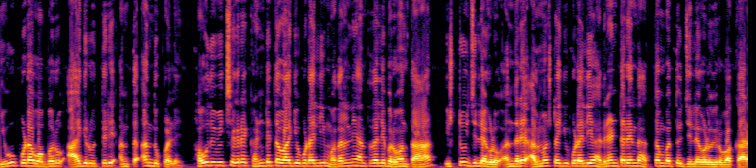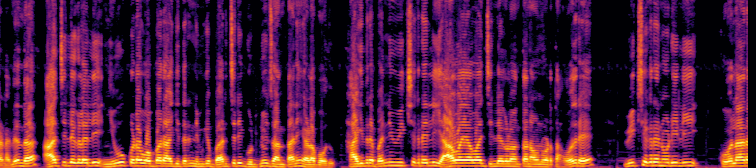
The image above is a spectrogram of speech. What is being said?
ನೀವು ಕೂಡ ಒಬ್ಬರು ಆಗಿರುತ್ತೀರಿ ಅಂತ ಅಂದುಕೊಳ್ಳಿ. ಹೌದು ವೀಕ್ಷಕರೇ, ಖಂಡಿತವಾಗಿಯೂ ಕೂಡ ಇಲ್ಲಿ ಮೊದಲನೇ ಹಂತದಲ್ಲಿ ಬರುವಂತಹ ಇಷ್ಟು ಜಿಲ್ಲೆಗಳು ಅಂದರೆ ಆಲ್ಮೋಸ್ಟ್ ಆಗಿ ಕೂಡ ಇಲ್ಲಿ ಹದಿನೆಂಟರಿಂದ ಹತ್ತೊಂಬತ್ತು ಜಿಲ್ಲೆಗಳು ಇರುವ ಕಾರಣದಿಂದ ಆ ಜಿಲ್ಲೆಗಳಲ್ಲಿ ನೀವು ಕೂಡ ಒಬ್ಬರಾಗಿದ್ದರೆ ನಿಮಗೆ ಭರ್ಜರಿ ಗುಡ್ ನ್ಯೂಸ್ ಅಂತಾನೆ ಹೇಳಬಹುದು. ಹಾಗಿದ್ರೆ ಬನ್ನಿ ವೀಕ್ಷಕರಲ್ಲಿ ಯಾವ ಯಾವ ಜಿಲ್ಲೆಗಳು ಅಂತ ನಾವು ನೋಡ್ತಾ ಹೋದ್ರೆ ವೀಕ್ಷಕರೇ ನೋಡಿ ಇಲ್ಲಿ ಕೋಲಾರ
